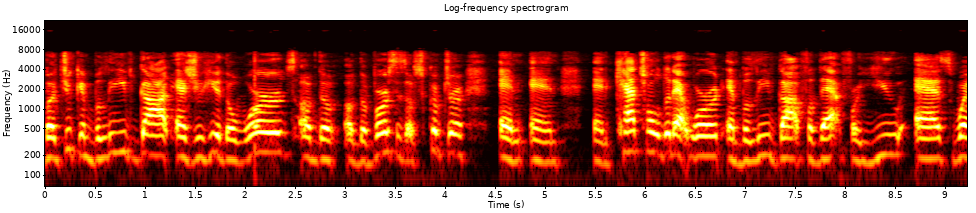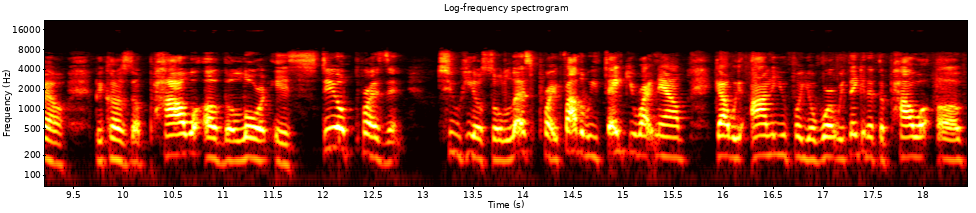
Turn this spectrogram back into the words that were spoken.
but you can believe God as you hear the words of the of the verses of scripture and and and catch hold of that word and believe God for that for you as well because the power of the Lord is still present to heal. So let's pray. Father, we thank you right now. God, we honor you for your word. We thank you that the power of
